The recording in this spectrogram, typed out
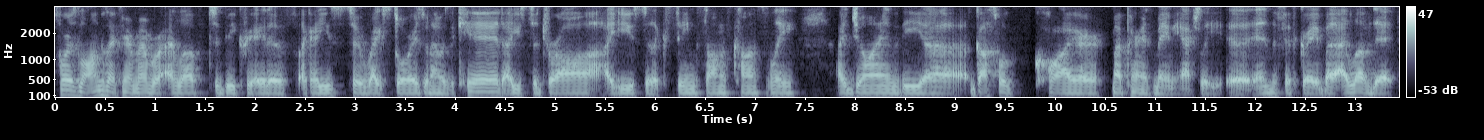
for as long as I can remember, I love to be creative. Like I used to write stories when I was a kid. I used to draw. I used to like sing songs constantly. I joined the uh, gospel choir. My parents made me actually uh, in the fifth grade, but I loved it.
